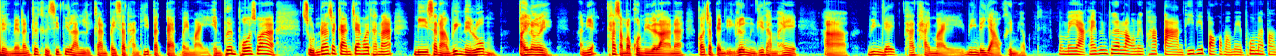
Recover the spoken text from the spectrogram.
หนึ่งในนั้นก็คือซิตี้รันหรือการไปสถานที่แปลกๆ ใหม่ๆ เห็นเพื่อนโพสต์ว่า ศูนย์ราชการแจ้งวัฒนะ มีสนามวิ่งในร่มไปเลย อันนี้ถ้าสำหรับคนมีเวลานะ ก็จะเป็นอีกเรื่องหนึ่งที่ทำให้อ่าวิ่งได้ท้าทายใหม่ วิ่งได้ยาวขึ้นครับมันไม่อยากให้เพื่อนๆลองนึกภาพตามที่พี่ปอกับหมอเมย์พูดมาตอน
